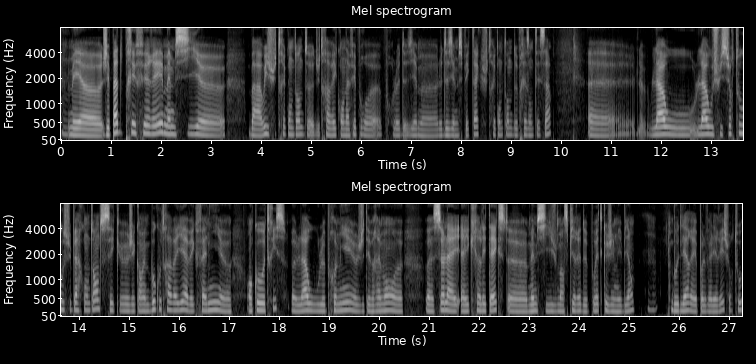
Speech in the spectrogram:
Mm. Mais euh, j'ai pas de préféré, même si, euh, bah oui, je suis très contente euh, du travail qu'on a fait pour, pour le, deuxième, le deuxième spectacle. Je suis très contente de présenter ça. là, où, là où je suis surtout super contente, c'est que j'ai quand même beaucoup travaillé avec Fanny en co-autrice. là où le premier, j'étais vraiment bah, seule à, écrire les textes, même si je m'inspirais de poètes que j'aimais bien. Mhm. Baudelaire et Paul Valéry surtout.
